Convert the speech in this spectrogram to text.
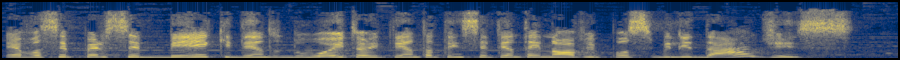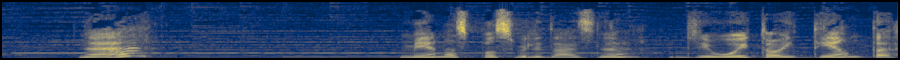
É você perceber que dentro do 8 a 80 tem 79 possibilidades, né? Menos possibilidades, né? De 8 a 80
